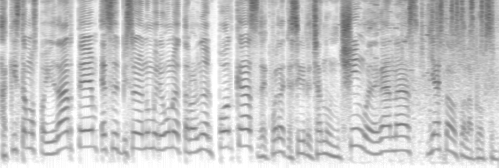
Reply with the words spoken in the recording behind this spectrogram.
Aquí estamos para ayudarte. Este es el episodio número uno de Taroleando el podcast. Recuerda que sigue echando un chingo de ganas. Ya estamos para la próxima.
